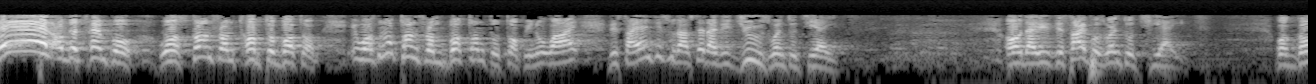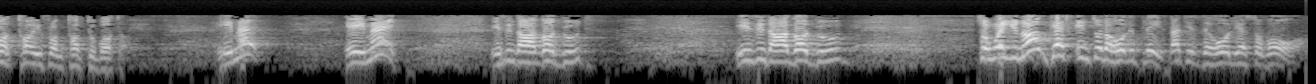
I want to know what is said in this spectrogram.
veil of the temple was torn from top to bottom. It was not torn from bottom to top. You know why? The scientists would have said that the Jews went to tear it. Or that his disciples went to tear it. But God tore it from top to bottom. Amen. Amen. Isn't our God good? Isn't our God good? So when you now get into the holy place, that is the holiest of all.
